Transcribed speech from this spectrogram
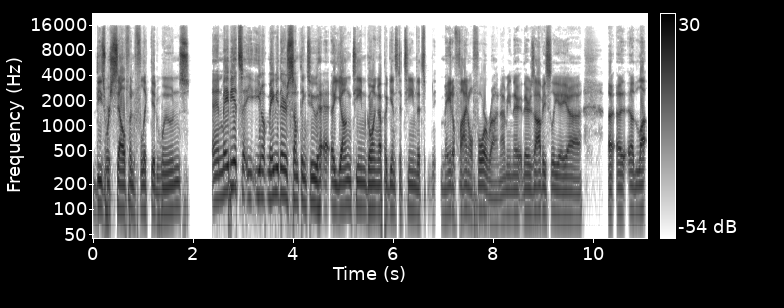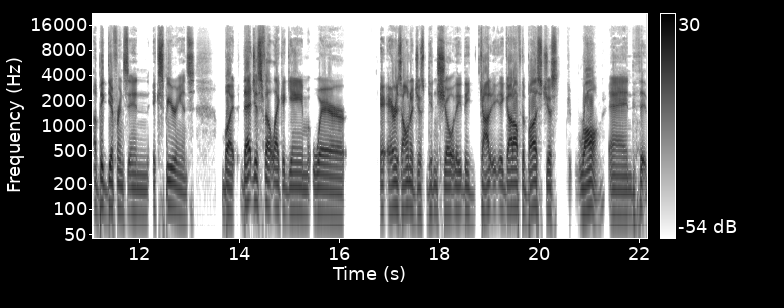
these were self inflicted wounds. And maybe it's you know maybe there's something to a young team going up against a team that's made a Final Four run. I mean, there, there's obviously a, uh, a a, a, a big difference in experience but that just felt like a game where Arizona just didn't show they they got they got off the bus just wrong and th-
